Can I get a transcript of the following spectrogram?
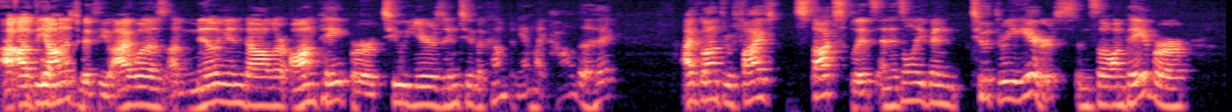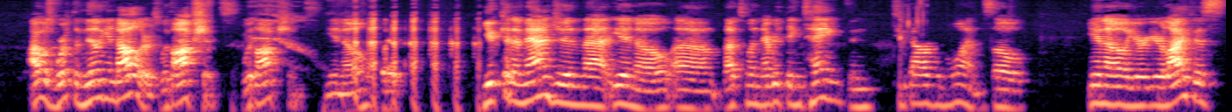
I'll be honest with you, I was a million dollar on paper two years into the company. I'm like, how the heck? I've gone through five stock splits, and it's only been two, three years, and so on paper. I was worth a million dollars with options, with options, you know. But you can imagine that, you know, um, that's when everything tanked in 2001. So, you know your your life is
